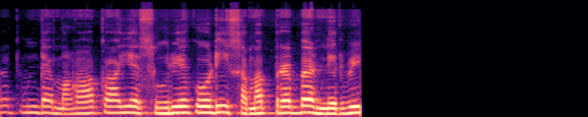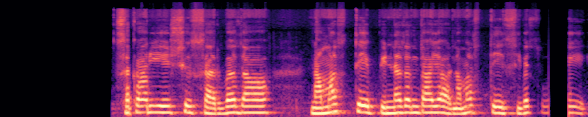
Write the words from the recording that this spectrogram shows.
வக்ரதுண்ட மகாகாய சூரியகோடி சமப்பிரப நிர்வி சகாரியேஷு சர்வதா. நமஸ்தே பின்னதந்தாயா. நமஸ்தே சிவசூரே.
